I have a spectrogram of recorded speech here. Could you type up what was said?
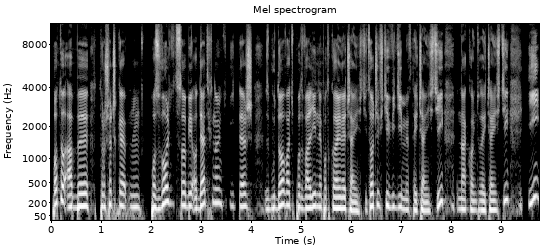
po to, aby troszeczkę mm, pozwolić sobie odetchnąć i też zbudować podwaliny pod kolejne części, co oczywiście widzimy w tej części, na końcu tej części i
